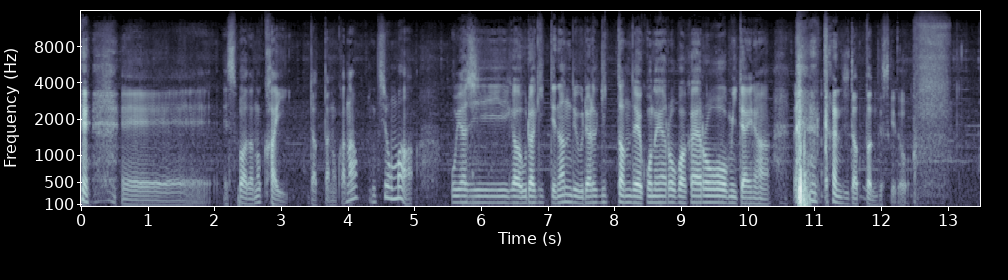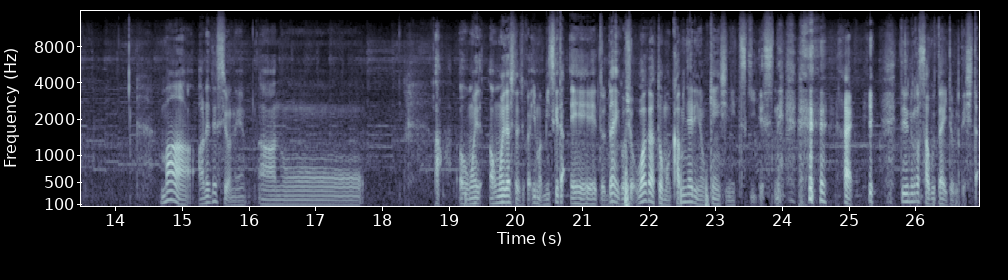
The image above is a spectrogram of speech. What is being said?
えー、エスパーダの回だったのかな。一応まあ、親父が裏切ってなんで裏切ったんだよこの野郎バカ野郎みたいな 感じだったんですけどまあ、あれですよね。あのー、あ、思い、思い出したというか、今見つけた。えーと、第5章、我が友雷の剣士につきですね。はい。っていうのがサブタイトルでした。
